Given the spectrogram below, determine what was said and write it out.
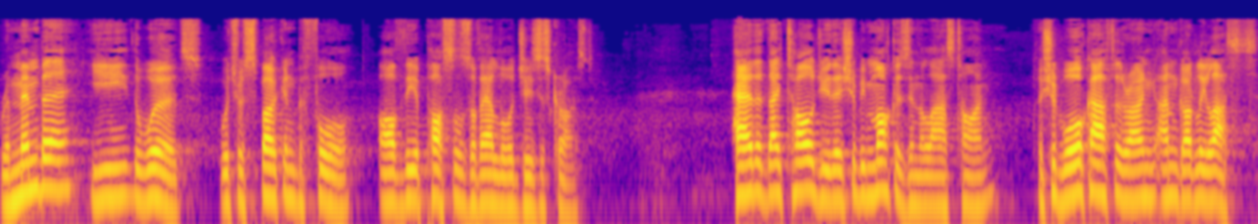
remember ye the words which were spoken before of the apostles of our Lord Jesus Christ how that they told you there should be mockers in the last time, who should walk after their own ungodly lusts.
